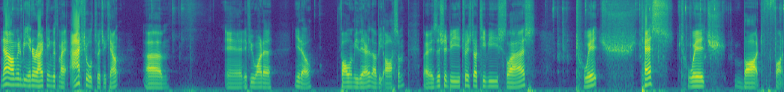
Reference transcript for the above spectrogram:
now I'm going to be interacting with my actual Twitch account. Um, and if you want to, you know, follow me there, that'll be awesome. Anyways, this should be twitch.tv slash twitch test twitch bot fun.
